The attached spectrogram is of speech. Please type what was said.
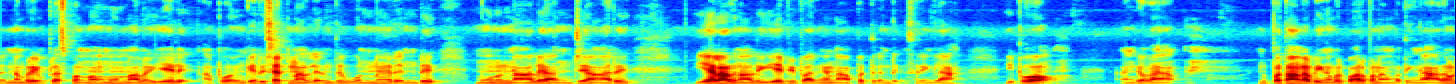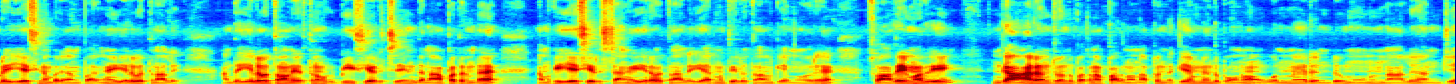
ரெண்டு நம்பரையும் ப்ளஸ் பண்ணணும் மூணு நாளும் ஏழு. அப்போது இங்கே ரிசல்ட் நாள்லேருந்து ஒன்று ரெண்டு மூணு நாலு அஞ்சு ஆறு ஏழாவது நாள் ஏபி பாருங்கள் நாற்பத்தி ரெண்டு சரிங்களா? இப்போது அங்கே முப்பத்தாலு முப்பத்தி நாலு அப்படிங்கிற நம்பர் பவர் பண்ணாங்க பார்த்தீங்கன்னா அதனுடைய ஏசி நம்பர் என்னென்னு பாருங்கள் எழுபத்தி நாலு. அந்த எழுபத்தி நாலு எடுத்து நமக்கு பிசி அடிச்சு இந்த நாற்பத்தி ரெண்டை நமக்கு ஏசி அடிச்சிட்டாங்க இருபத்தி நாலு. இரநூத்தி எழுபத்தி நாலு கேம் ஒரு ஸோ அதே மாதிரி இங்கே ஆறு அஞ்சு வந்து பார்த்தோன்னா பதினொன்று அப்போ இந்த கேம்லேருந்து போகணும். ஒன்று ரெண்டு மூணு நாலு அஞ்சு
